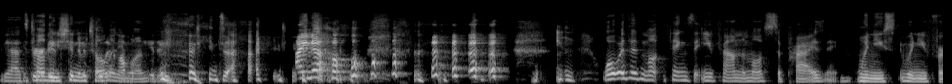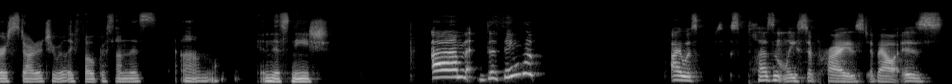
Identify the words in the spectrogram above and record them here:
yeah it's very, you shouldn't have told really anyone that he died i know what were the mo- things that you found the most surprising when you when you first started to really focus on this um, in this niche? Um, the thing that I was pleasantly surprised about is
